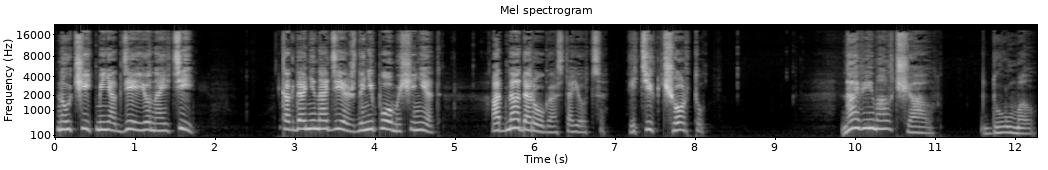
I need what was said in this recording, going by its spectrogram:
научить меня, где ее найти? Когда ни надежды, ни помощи нет, одна дорога остается — идти к черту. Нави молчал думал.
